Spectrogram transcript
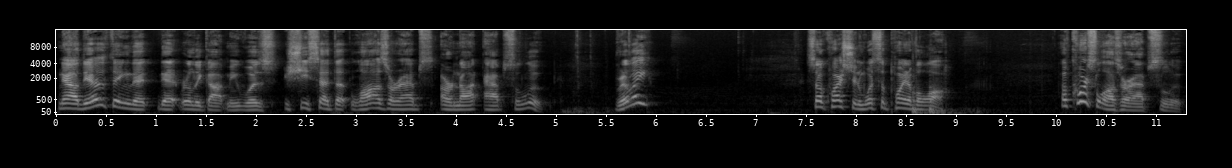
Now, the other thing that, that really got me was she said that laws are abs- are not absolute. Really? So, question what's the point of a law? Of course, laws are absolute.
